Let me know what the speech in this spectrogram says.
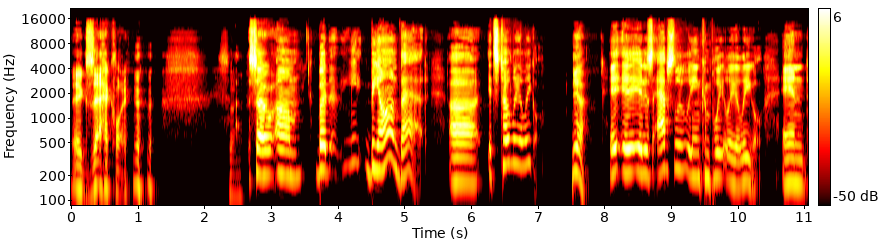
exactly. so So, um, but beyond that, uh, it's totally illegal. yeah, It, it, it is absolutely and completely illegal, and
